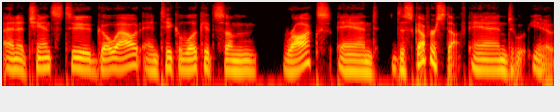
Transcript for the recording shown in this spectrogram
and a chance to go out and take a look at some rocks and discover stuff. And, you know,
